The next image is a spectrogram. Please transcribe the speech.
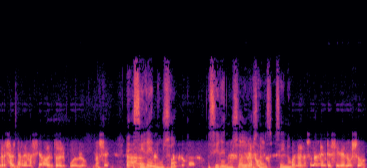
resaltar demasiado dentro del pueblo no sé Está- ¿Sigue en uso? Sigue en uso, Sigue Igor, en uso. ¿sabes? Sí, ¿no? Bueno, no solamente sigue en uso,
